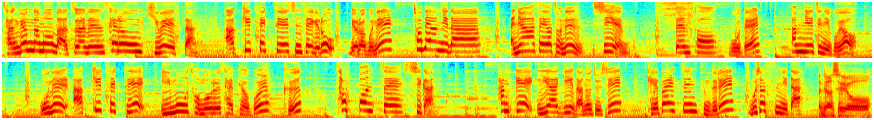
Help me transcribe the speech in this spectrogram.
장벽너머 마주하는 새로운 기회의 땅 아키텍트의 신세계로 여러분을 초대합니다. 안녕하세요. 저는 CM 센터 모델 함예진이고요. 오늘 아키텍트의 이모저모를 살펴볼 그 첫 번째 시간 함께 이야기 나눠주실 개발진 분들을 모셨습니다. 안녕하세요.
